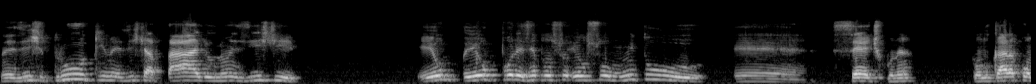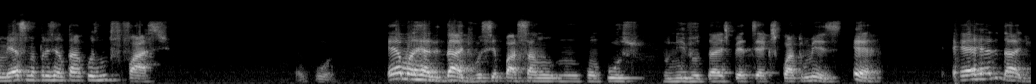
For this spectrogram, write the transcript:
Não existe truque, não existe atalho, não existe. Eu, eu por exemplo, eu sou, eu sou muito é, cético, né? Quando o cara começa a me apresentar uma coisa muito fácil. Pô, é uma realidade você passar num, num, concurso do nível da SPTX quatro meses? É. É a realidade.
